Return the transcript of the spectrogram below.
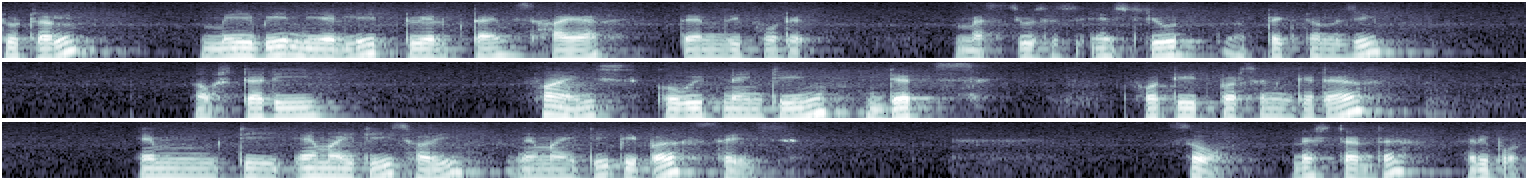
total may be nearly 12 times higher than reported. Massachusetts institute of technology of study finds covid-19 deaths 48% get a MT, MIT sorry MIT paper says so let's start the report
